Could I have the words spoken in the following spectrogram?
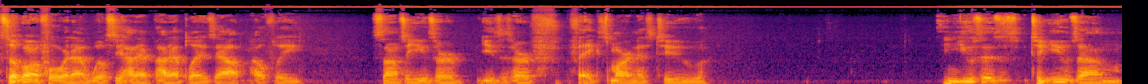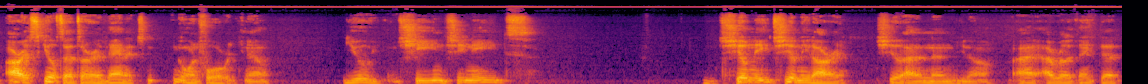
so going forward, I will see how that how that plays out. Hopefully, Sansa use her uses her f- fake smartness to uses to use um Arya's skill set to her advantage going forward. You know, you she she needs she'll need she'll need Arya. She'll and then you know I, I really think that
